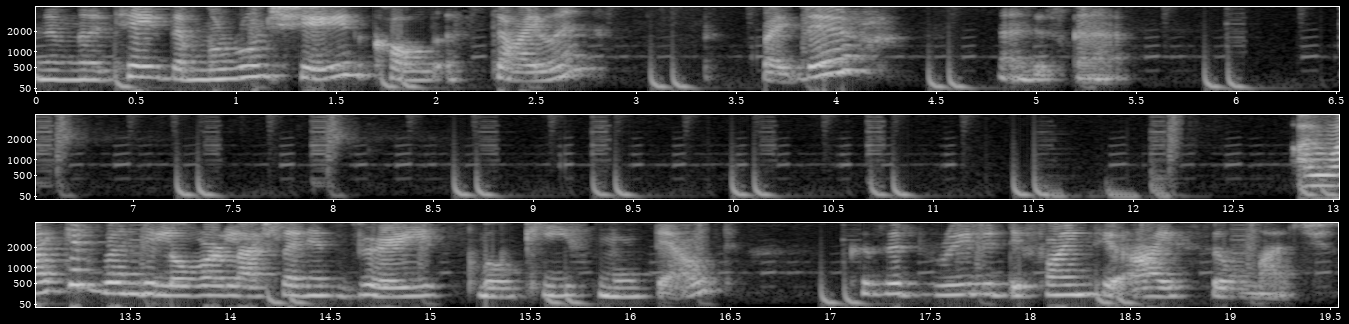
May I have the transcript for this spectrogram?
And I'm going to take the maroon shade called Styling right there. And I'm just going to I like it when the lower lash line is very smoky, smoked out because it really defines your eyes so much.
